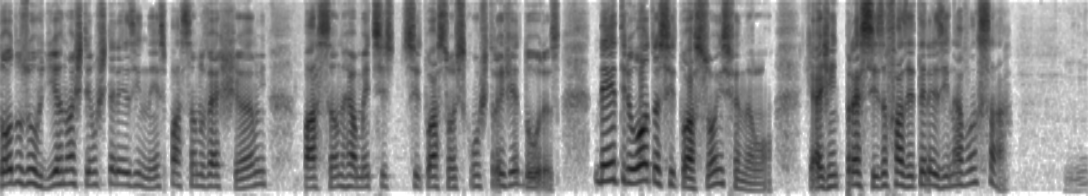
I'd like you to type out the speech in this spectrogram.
todos os dias nós temos teresinenses passando vexame, passando realmente situações constrangedoras. Dentre outras situações, Fenelon, que a gente precisa fazer Teresina avançar. Uhum.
